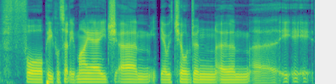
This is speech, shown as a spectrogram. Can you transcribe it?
for people certainly of my age, um, you know, with children, um, uh, it, it,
